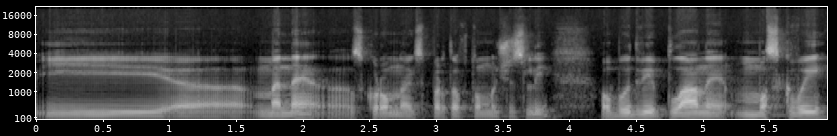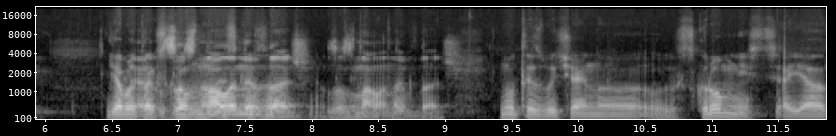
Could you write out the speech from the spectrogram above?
і е, мене, скромного експерта, в тому числі, обидві плани Москви Я би е, так зазнали не невдачі. Зазнали Ну, так. невдачі. Ну, ти, звичайно, скромність, а я,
